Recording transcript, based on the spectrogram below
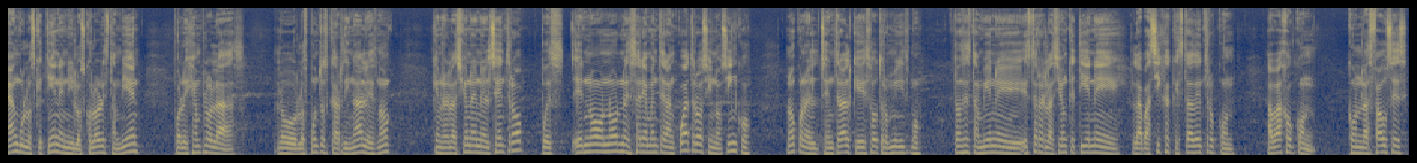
ángulos que tienen y los colores también. Por ejemplo, las, los puntos cardinales, ¿no? Que en relación en el centro, pues eh, no, no necesariamente eran cuatro, sino cinco, ¿no? Con el central que es otro mismo. Entonces también eh, esta relación que tiene la vasija que está dentro con abajo con, con las fauces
